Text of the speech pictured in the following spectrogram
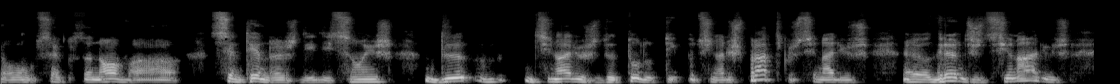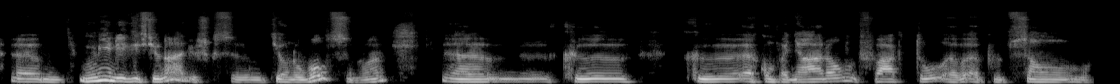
Ao longo do século XIX há centenas de edições de dicionários de todo o tipo, dicionários práticos, dicionários, uh, grandes dicionários, uh, mini dicionários que se metiam no bolso, não é? Que, que acompanharam, de facto, a, a produção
